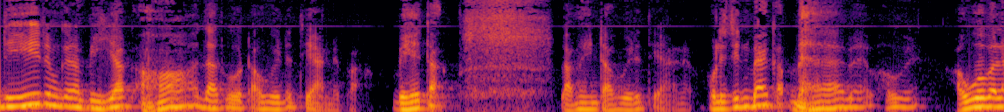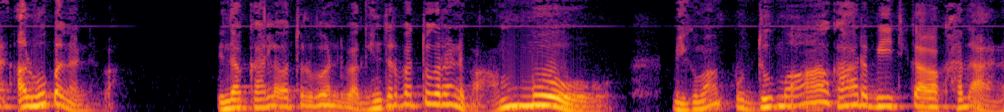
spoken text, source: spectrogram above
දෙයකම කරන පිහියක් ආහා දරුවට අහුවෙන්න තියන්න එපා. බෙහෙතක් ළමයින්ට අහුවෙන්න තියන්න. පොලිසින් බෑක බෑ බෑ අහුවෙන්න. අවුව බලන්න අලුව බලන්න එපා. ඉඳක් කරලා වතුර බොන්න එපා. ගින්දරපත්තු කරන්න එපා. අම්මෝ. මේක මා පුදුමාකාර බීතිකාවක් හදාන.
